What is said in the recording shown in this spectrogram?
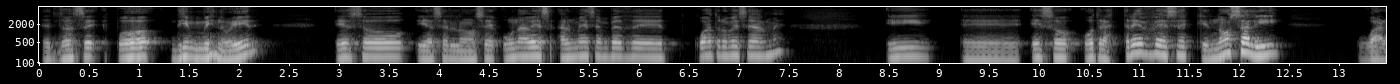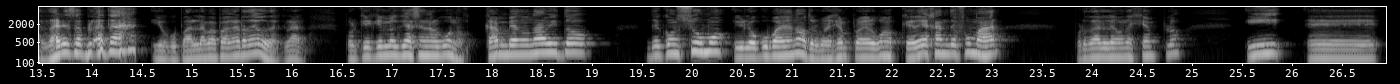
entonces puedo disminuir eso y hacerlo, no sé, una vez al mes en vez de cuatro veces al mes. Y eh, eso otras tres veces que no salí, guardar esa plata y ocuparla para pagar deuda, claro. Porque ¿qué es lo que hacen algunos? Cambian un hábito de consumo y lo ocupan en otro. Por ejemplo, hay algunos que dejan de fumar, por darle un ejemplo, y eh,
